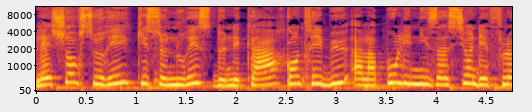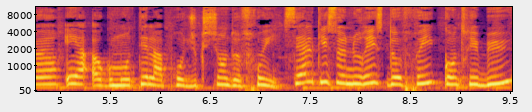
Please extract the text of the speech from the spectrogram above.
les chauves-souris qui se nourrissent de nectar contribuent à la pollinisation des fleurs et à augmenter la production de fruits. Celles qui se nourrissent de fruits contribuent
